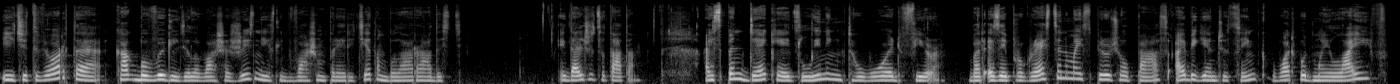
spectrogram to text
И четвертое, как бы выглядела ваша жизнь, если бы вашим приоритетом была радость? И дальше цитата. I spent decades leaning toward fear. But as I progressed in my spiritual path, I began to think, what would my life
